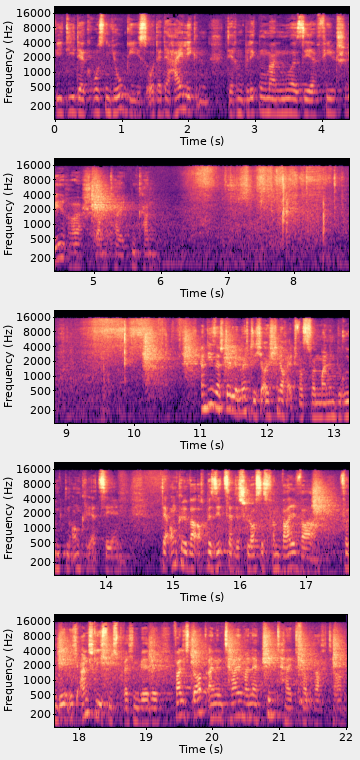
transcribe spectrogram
wie die der großen Yogis oder der Heiligen, deren Blicken man nur sehr viel schwerer standhalten kann. An dieser Stelle möchte ich euch noch etwas von meinem berühmten Onkel erzählen. Der Onkel war auch Besitzer des Schlosses von Valva, von dem ich anschließend sprechen werde, weil ich dort einen Teil meiner Kindheit verbracht habe.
